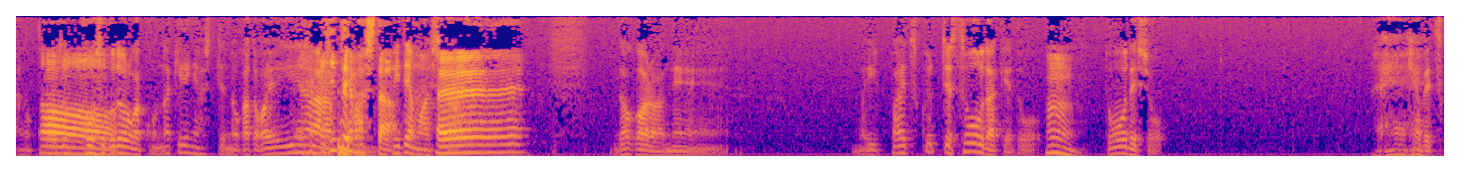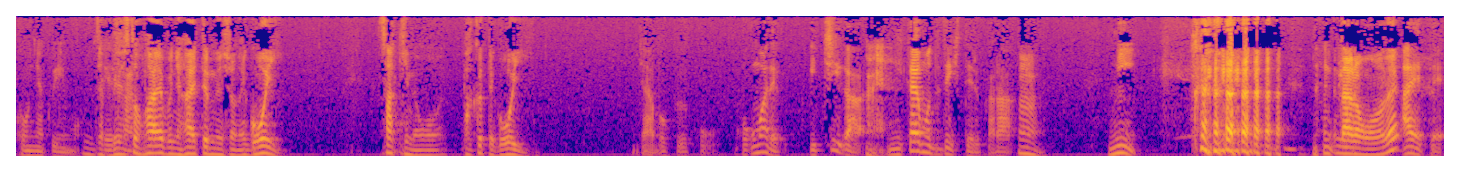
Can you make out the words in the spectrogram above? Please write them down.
あの高速道路がこんな綺麗に走ってるのかとか言いながら、見てました。見てましたへだからね、まあいっぱい作ってそうだけど、え。うん。どうでしょう、キャベツ、こんにゃく芋。じゃあベスト5に入ってるんでしょうね、5位。さっきのパクって5位。じゃあ僕、こここまで1位が2回も出てきてるから、うん。2位、なるほどね。あえて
